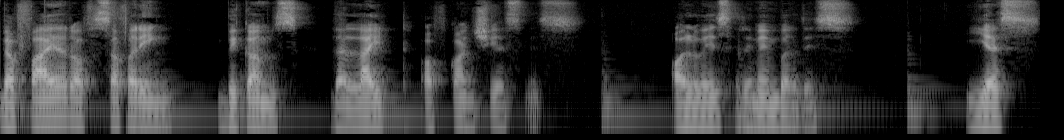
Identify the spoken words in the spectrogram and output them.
The fire of suffering becomes the light of consciousness. Always remember this. Yes,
